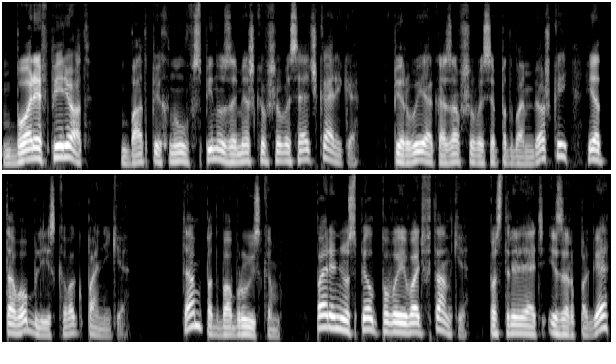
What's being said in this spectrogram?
«Боря, вперед!» Бат пихнул в спину замешкавшегося очкарика, впервые оказавшегося под бомбежкой и оттого близкого к панике. Там, под Бобруйском, парень успел повоевать в танке, пострелять из РПГ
